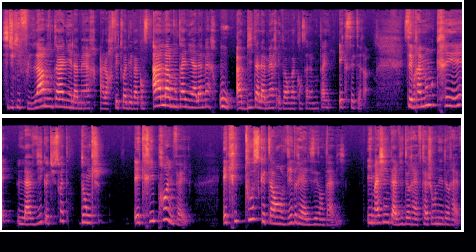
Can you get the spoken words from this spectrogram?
Si tu kiffes la montagne et la mer, alors fais-toi des vacances à la montagne et à la mer, ou habite à la mer et va en vacances à la montagne, etc. C'est vraiment créer la vie que tu souhaites. Donc, écris, prends une feuille. Écris tout ce que tu as envie de réaliser dans ta vie. Imagine ta vie de rêve, ta journée de rêve.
